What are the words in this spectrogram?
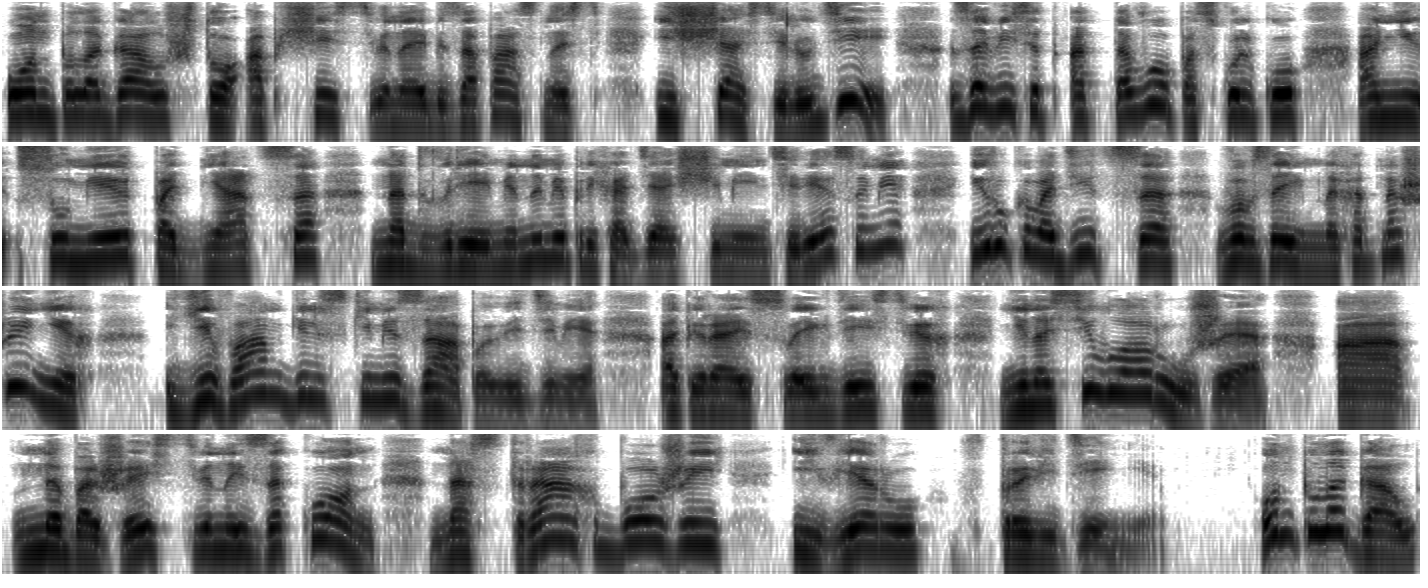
Он полагал, что общественная безопасность и счастье людей зависят от того, поскольку они сумеют подняться над временными приходящими интересами и руководиться во взаимных отношениях евангельскими заповедями, опираясь в своих действиях не на силу оружия, а на божественный закон, на страх Божий и веру в провидение. Он полагал,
